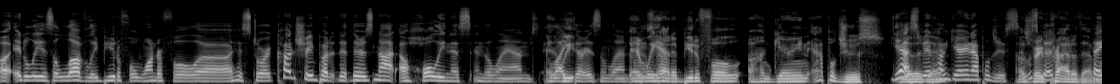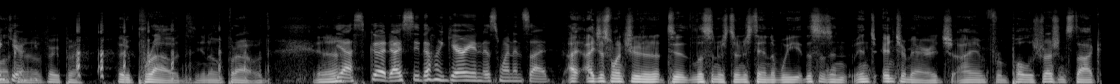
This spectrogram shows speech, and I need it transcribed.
Uh, Italy is a lovely, beautiful, wonderful, uh, historic country, but it, there's not a holiness in the land And like we- there is in the land. of And we had a beautiful Hungarian apple juice. Yes, we had day. Hungarian apple juice. I It was, very good. proud of that. Thank Malka. You. was very proud. very proud. You know, proud. You know? Yes, good. I see the Hungarianness went inside. I, I just want you to, to listeners to understand that we this is an inter- intermarriage. I am from Polish Russian stock.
